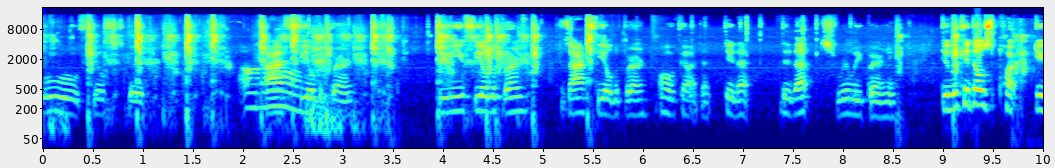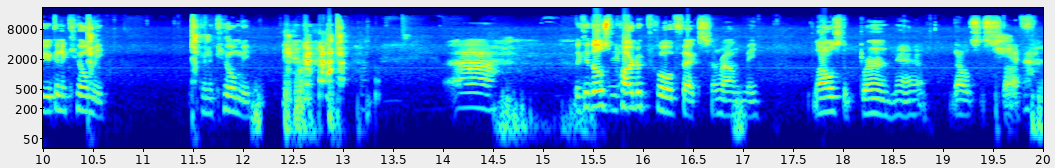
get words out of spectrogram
Ooh, feels good. Oh no. I feel the burn. Do you feel the burn? Cause I feel the burn. Oh god, that, dude, that, dude, that's really burning. Dude, look at those parts. Dude, you're gonna kill me. You're gonna kill me. Ah. Look at those particle effects around me. That was the burn, man. That was the stuff. yeah.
